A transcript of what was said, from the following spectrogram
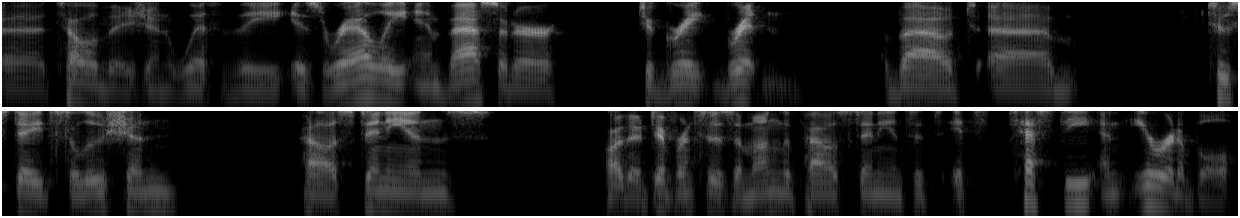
uh, television with the Israeli ambassador to Great Britain about um, two state solution, Palestinians. Are there differences among the Palestinians? It's it's testy and irritable,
